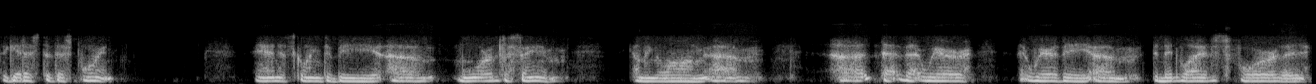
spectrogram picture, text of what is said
to get us to this point. And it's going to be um, more of the same coming along. Um, uh, that that we're that we're the um, the midwives for the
